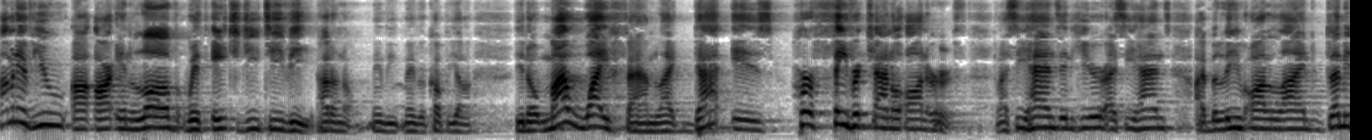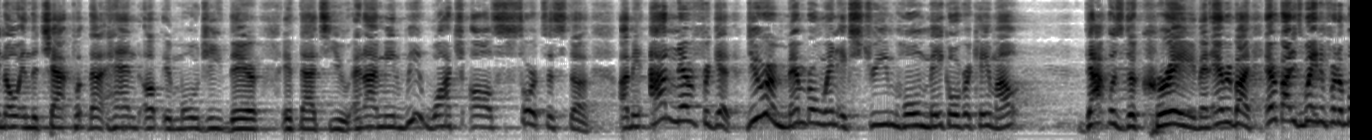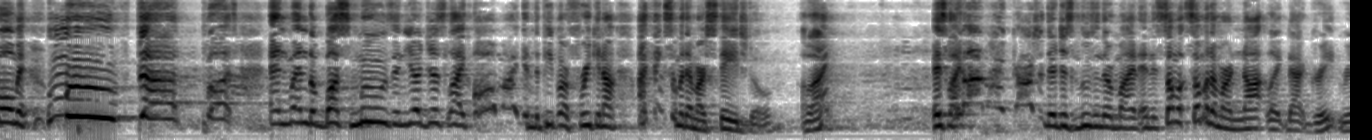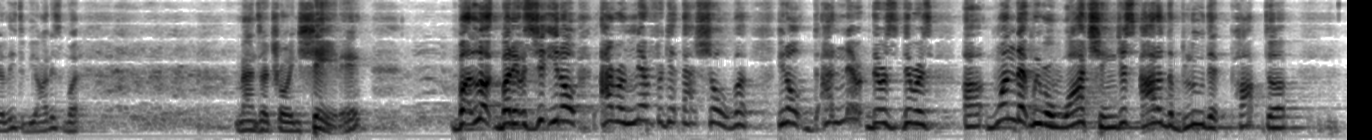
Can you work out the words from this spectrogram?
How many of you uh, are in love with HGTV? I don't know. Maybe maybe a couple y'all. You know, my wife, fam, like that is her favorite channel on earth. And I see hands in here. I see hands, I believe, online. Let me know in the chat. Put that hand up emoji there if that's you. And I mean, we watch all sorts of stuff. I mean, I'll never forget. Do you remember when Extreme Home Makeover came out? That was the crave, and everybody, everybody's waiting for the moment. Move that bus. And when the bus moves, and you're just like, oh my, and the people are freaking out. I think some of them are staged though. All right? It's like, oh my gosh, they're just losing their mind. And some, some of them are not like that great, really, to be honest, but mans are throwing shade, eh? But look, but it was just, you know, I will never forget that show. But, you know, I never, there was, there was uh, one that we were watching just out of the blue that popped up.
